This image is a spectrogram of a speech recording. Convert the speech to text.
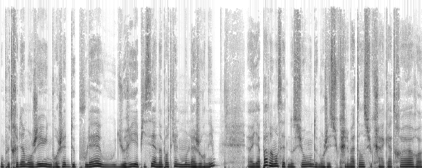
on peut très bien manger une brochette de poulet ou du riz épicé à n'importe quel moment de la journée. Il euh, n'y a pas vraiment cette notion de manger sucré le matin, sucré à 4 heures,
